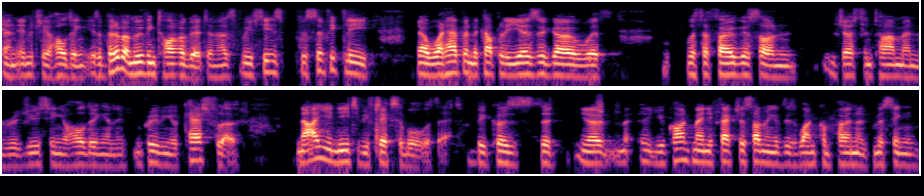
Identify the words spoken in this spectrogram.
and inventory holding is a bit of a moving target, and as we've seen specifically, you know, what happened a couple of years ago with with a focus on just-in-time and reducing your holding and improving your cash flow. Now you need to be flexible with that because that you know you can't manufacture something if there's one component missing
